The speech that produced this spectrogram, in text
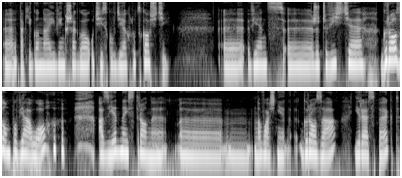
e, takiego największego ucisku w dziejach ludzkości. E, więc e, rzeczywiście grozą powiało, a z jednej strony, e, mm, no właśnie, groza i respekt,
